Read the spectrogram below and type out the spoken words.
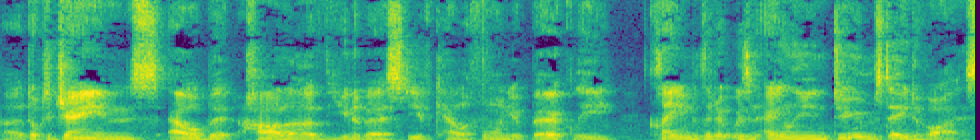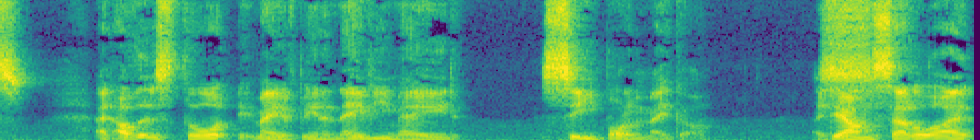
Uh, Dr. James Albert Harder of the University of California, Berkeley, claimed that it was an alien doomsday device and others thought it may have been a Navy made sea bottom maker, a downed satellite,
